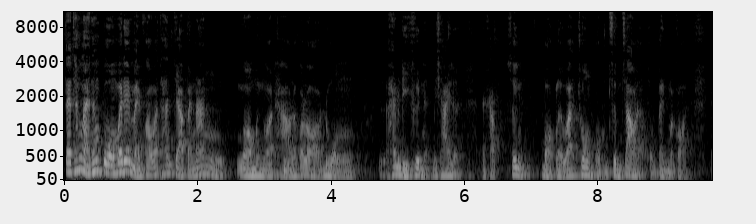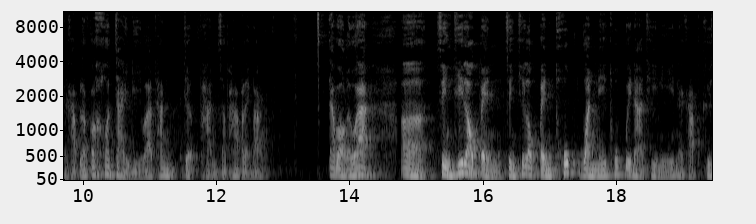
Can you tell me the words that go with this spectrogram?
แต่ทั้งหลายทั้งปวงไม่ได้หมายความว่าท่านจะไปนั่งงอมืองอเท้าแล้วก็รอดวง ให้มันดีขึ้นเนี่ยไม่ใช่เลยนะครับ ซึ่งบอกเลยว่าช่วงผมซึมเศร้าเนี่ยผมเป็นมาก่อนนะครับ แล้วก็เข้าใจดีว่าท่านเจอผ่านสภาพอะไรบ้าง แต่บอกเลยว่าสิ่งที่เราเป็นสิ่งที่เราเป็นทุกวันนี้ทุกวินาทีนี้นะครับ คือ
